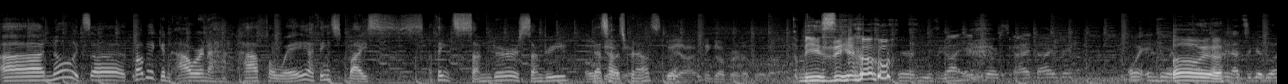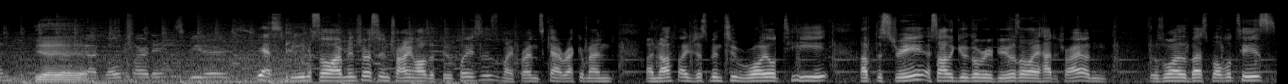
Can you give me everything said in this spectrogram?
Uh, no, it's uh probably like an hour and a half away. I think it's by. I think it's Sunder or Sundre. That's how it's pronounced. Yeah, I think I've heard about that. The Museum. He's got indoor skydiving. Oh, indoor. Oh, yeah. That's a good one. yeah, yeah, yeah. go karting, speeders. Yeah, speed. So I'm interested in trying all the food places. My friends can't recommend enough. I've just been to Royal Tea up the street. I saw the Google reviews, all I had to try, and it was one of the best bubble teas.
